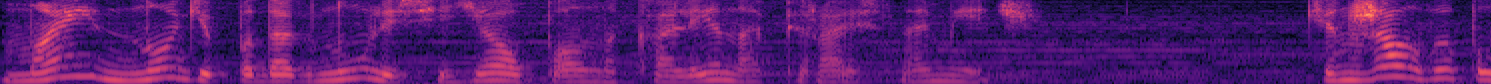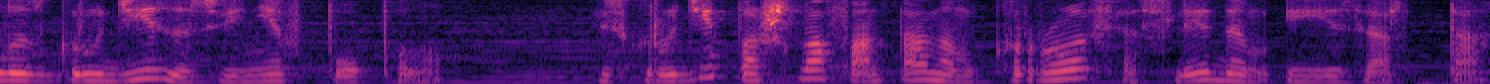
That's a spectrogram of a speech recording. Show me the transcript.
Мои ноги подогнулись, и я упал на колено, опираясь на меч. Кинжал выпал из груди, зазвенев по полу. Из груди пошла фонтаном кровь, а следом и изо рта.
